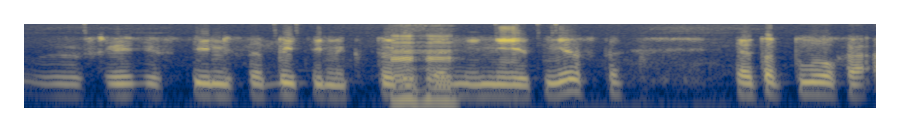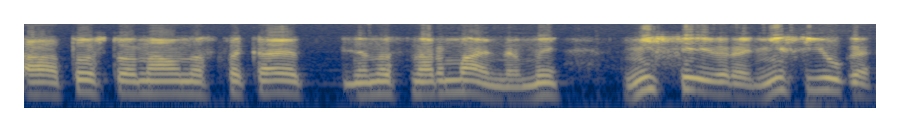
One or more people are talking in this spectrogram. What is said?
в связи с теми событиями, которые uh-huh. там имеют место. Это плохо. А то, что она у нас такая, для нас нормально. Мы ни с севера, ни с юга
